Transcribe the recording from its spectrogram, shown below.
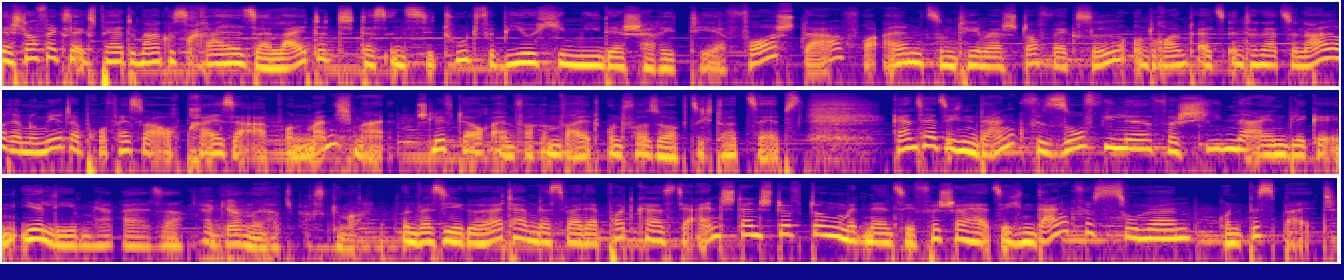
Der Stoffwechselexperte Markus Ralser leitet das Institut für Biochemie der Charité. Er forscht da vor allem zum Thema Stoffwechsel und räumt als international renommierter Professor auch Preise ab. Und manchmal schläft er auch einfach im Wald und versorgt sich dort selbst. Ganz herzlichen Dank für so viele verschiedene Einblicke in Ihr Leben, Herr Ralser. Ja, gerne, hat Spaß gemacht. Und was Sie hier gehört haben, das war der Podcast der Einstein Stiftung mit Nancy Fischer. Herzlichen Dank fürs Zuhören und bis bald.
